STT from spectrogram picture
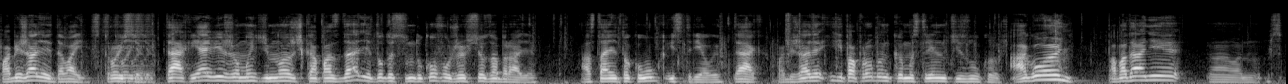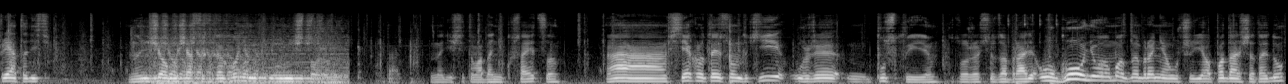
Побежали, давай, стройся. Стройся. Так, я вижу, мы немножечко опоздали, тут из сундуков уже все забрали. Оставили только лук и стрелы. Так, побежали и попробуем-ка мы стрельнуть из лука. Огонь! Попадание! А, ладно, спрятались. Ну ничего, мы сейчас их догоним и уничтожим. Так, надеюсь, эта вода не кусается. А, все крутые сундуки уже пустые. Тут уже все забрали. Ого, у него алмазная броня. Лучше я подальше отойду.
